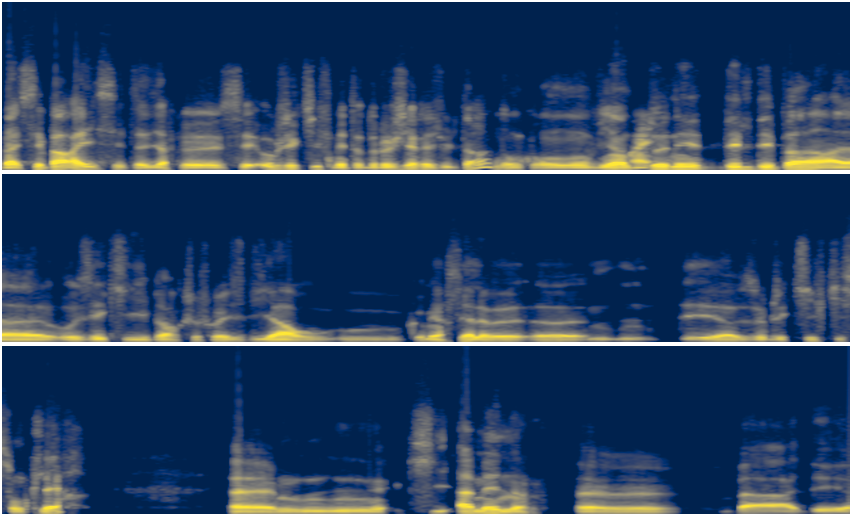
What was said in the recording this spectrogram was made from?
Bah, c'est pareil, c'est-à-dire que c'est objectif, méthodologie, résultat. Donc, on vient donner dès le départ aux équipes, alors que ce soit SDR ou, commercial, euh, euh, des euh, objectifs qui sont clairs, qui amènent bah, des,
